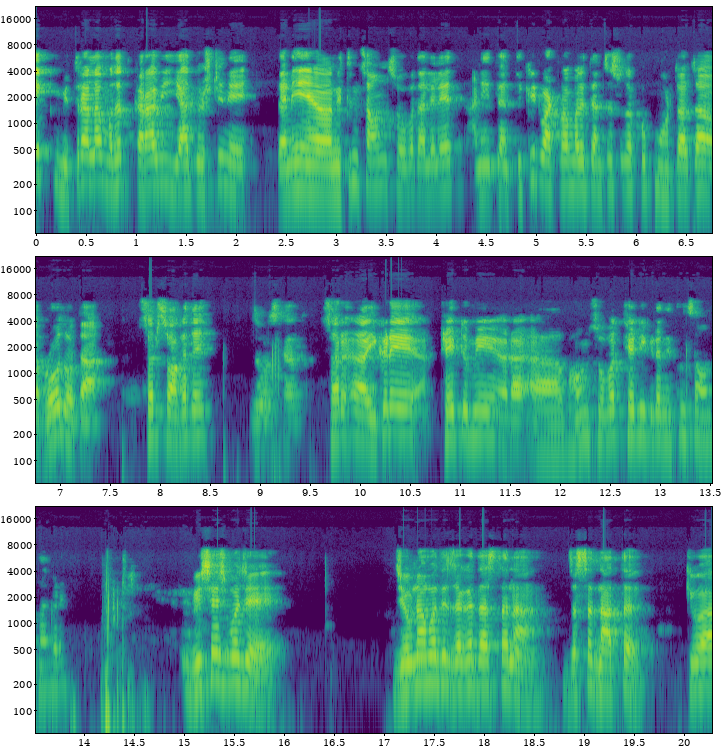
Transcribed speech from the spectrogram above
एक मित्राला मदत करावी या दृष्टीने त्यांनी नितीन सावंत सोबत आलेले आहेत आणि त्या तिकीट वाटपामध्ये त्यांचा सुद्धा खूप महत्त्वाचा रोल होता. सर स्वागत आहे. नमस्कार. सर इकडे थेट तुम्ही भाऊंसोबत थेट इकडे नितीन सावंतांकडे. विशेष म्हणजे जीवनामध्ये जगत असताना जसं नातं किंवा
